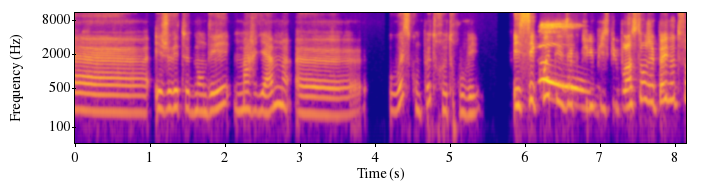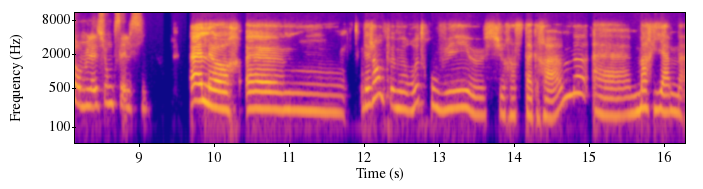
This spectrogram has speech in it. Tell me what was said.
Euh, et je vais te demander, Mariam, euh, où est-ce qu'on peut te retrouver? Et c'est quoi tes actus? Oh Puisque pour l'instant, j'ai pas une autre formulation que celle-ci. Alors, euh, déjà, on peut me retrouver euh, sur Instagram, à Mariam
